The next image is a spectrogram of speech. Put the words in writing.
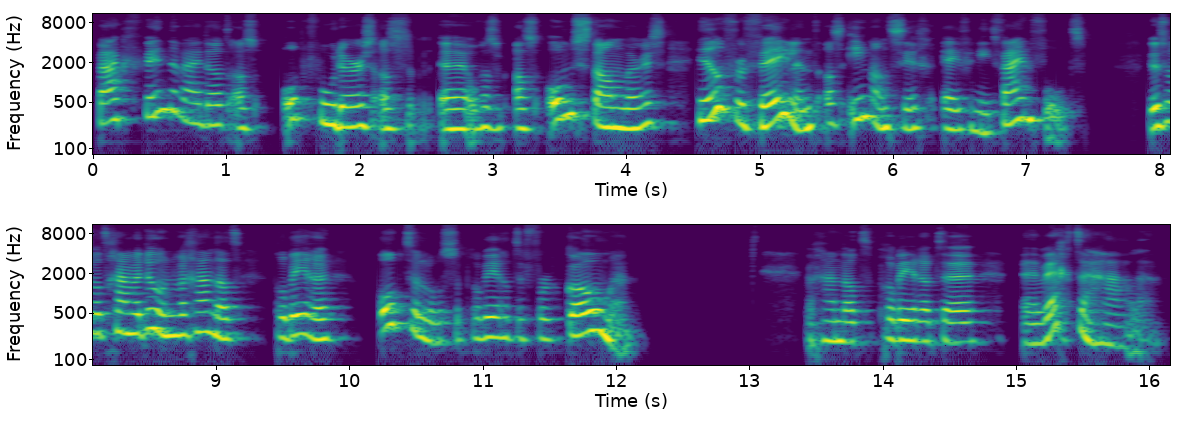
Vaak vinden wij dat als opvoeders als, uh, of als, als omstanders heel vervelend als iemand zich even niet fijn voelt. Dus wat gaan we doen? We gaan dat proberen op te lossen, proberen te voorkomen. We gaan dat proberen te, uh, weg te halen.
